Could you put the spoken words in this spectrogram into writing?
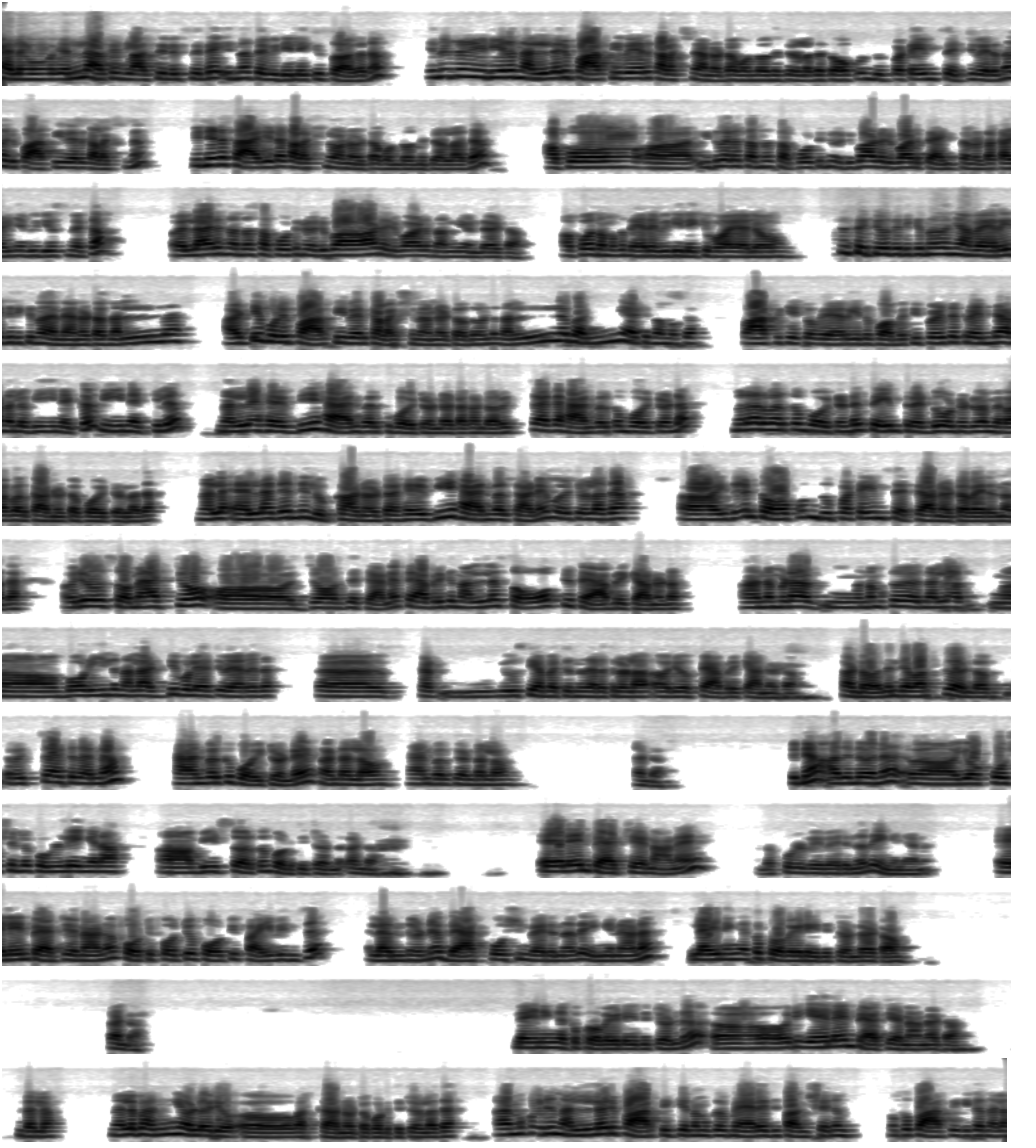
Hello എല്ലാവർക്കും class ലുക്സിന്റെ ഇന്നത്തെ വീഡിയോയിലേക്ക് സ്വാഗതം. ഇന്നത്തെ വീഡിയോയിൽ നല്ലൊരു പാർട്ടി വെയർ കളക്ഷൻ ആണ് കേട്ടോ കൊണ്ടുവന്നിട്ടുള്ളത്. ടോപ്പും ദുപ്പട്ടയും സെറ്റ് വരുന്ന ഒരു പാർട്ടി വെയർ കളക്ഷനും പിന്നീട് സാരിയുടെ കളക്ഷനും ആണ് കേട്ടോ കൊണ്ടുവന്നിട്ടുള്ളത്. അപ്പോ ഇതുവരെ തന്ന സപ്പോർട്ടിന് ഒരുപാട് ഒരുപാട് താങ്ക്സ് ആണ് കേട്ടോ. കഴിഞ്ഞ വീഡിയോസിനൊക്കെ എല്ലാവരും തന്ന സപ്പോർട്ടിന് ഒരുപാട് ഒരുപാട് നന്ദിയുണ്ട് കേട്ടോ. അപ്പോ നമുക്ക് നേരെ വീഡിയോയിലേക്ക് പോയാലോ. സെറ്റ് ചെയ്തിരിക്കുന്നത് ഞാൻ വേറെ ചെയ്തിരിക്കുന്നത് തന്നെയാണ് കേട്ടോ. നല്ല അടിപൊളി പാർട്ടി വെയർ കളക്ഷൻ ആണ് കേട്ടോ. അതുകൊണ്ട് നല്ല ഭംഗിയായിട്ട് നമുക്ക് പാർട്ടിക്കൊക്കെ വെയർ ചെയ്ത് പോകാൻ പറ്റും. ഇപ്പോഴത്തെ ട്രെൻഡ് ആണല്ലോ വീനെക്ക് വീനെക്കിൽ നല്ല ഹെവി ഹാൻഡ് വർക്ക് പോയിട്ടുണ്ട് കേട്ടോ. കണ്ടോ? റിച്ച് ആയിട്ട് ഹാൻഡ് വർക്കും പോയിട്ടുണ്ട്. മിറർ വർക്കും പോയിട്ടുണ്ട്. സെയിം ത്രെഡ് കൊണ്ടിട്ടുള്ള മിറർ വർക്കാണ് കേട്ടോ പോയിട്ടുള്ളത്. നല്ല എലഗന്റ് ലുക്കാണ് കേട്ടോ. ഹെവി ഹാൻഡ് വർക്കാണ് പോയിട്ടുള്ളത്. ഇതും ടോപ്പും ദുപ്പട്ടയും സെറ്റ് ആണ് കേട്ടോ വരുന്നത്. ഒരു സൊമാറ്റോ ജോർജറ്റ് ആണ്. ഫാബ്രിക് നല്ല സോഫ്റ്റ് ഫാബ്രിക് ആണ് കേട്ടോ. നമ്മുടെ നമുക്ക് നല്ല ബോഡിയിൽ നല്ല അടിപൊളിയായിട്ട് വേറെ ഇത് യൂസ് ചെയ്യാൻ പറ്റുന്ന തരത്തിലുള്ള ഒരു ഫാബ്രിക് ആണ് കേട്ടോ. കണ്ടോ? അതിന്റെ വർക്ക് കണ്ടോ? റിച്ച് ആയിട്ട് തന്നെ ഹാൻഡ് വർക്ക് പോയിട്ടുണ്ട്. കണ്ടല്ലോ? ഹാൻഡ് വർക്ക് കണ്ടല്ലോ? കണ്ടോ? പിന്നെ അതിന്റെ തന്നെ യോക്ക് പോർഷനിൽ ഫുള്ളി ഇങ്ങനെ ബീഡ്സ് വർക്കും കൊടുത്തിട്ടുണ്ട്. കണ്ടോ? ഏലൈൻ പാറ്റേൺ ആണ്. ഫുൾ വി വരുന്നത് ഇങ്ങനെയാണ്. ഏലൈൻ പാറ്റേൺ ആണ്. Forty four to forty five inch length ഉണ്ട്. ബാക്ക് പോർഷൻ വരുന്നത് ഇങ്ങനെയാണ്. ലൈനിങ് ഒക്കെ പ്രൊവൈഡ് ചെയ്തിട്ടുണ്ട് കേട്ടോ. കണ്ടോ? ലൈനിങ് ഒക്കെ പ്രൊവൈഡ് ചെയ്തിട്ടുണ്ട്. ഒരു എ ലൈൻ പാറ്റേൺ ആണ് കേട്ടോ. ഉണ്ടല്ലോ? നല്ല ഭംഗിയുള്ള ഒരു വർക്കാണ് കേട്ടോ കൊടുത്തിട്ടുള്ളത്. നമുക്കൊരു നല്ലൊരു പാർട്ടിക്ക് നമുക്ക് മാരേജ് ഫംഗ്ഷനും നമുക്ക് പാർട്ടിക്കൊക്കെ നല്ല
